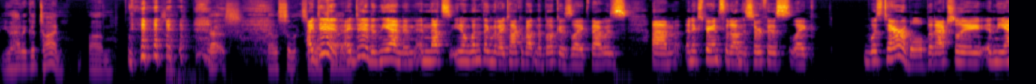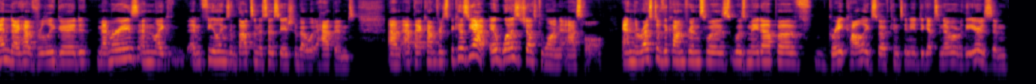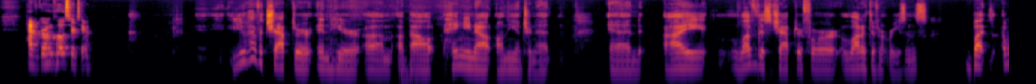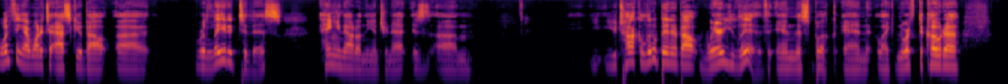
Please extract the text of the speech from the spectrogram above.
you had a good time um that's that was some I somewhat did, I did in the end, and and that's you know one thing that I talk about in the book is like that was um, an experience that on the surface like was terrible, but actually in the end I have really good memories and like and feelings and thoughts and association about what happened um, at that conference because yeah, it was just one asshole. And the rest of the conference was was made up of great colleagues who I've continued to get to know over the years and have grown closer to. you have a chapter in here um, about hanging out on the internet and i love this chapter for a lot of different reasons but one thing i wanted to ask you about uh, related to this hanging out on the internet is um, you talk a little bit about where you live in this book and like north dakota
